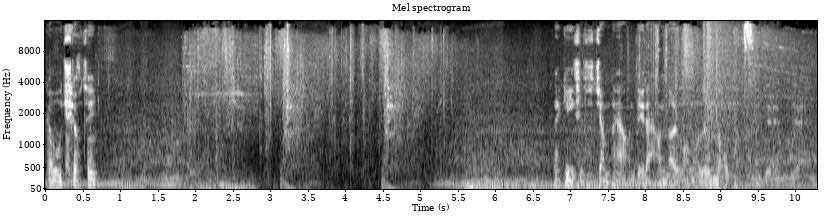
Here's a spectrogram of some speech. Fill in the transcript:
Gold shotty. That geezer just jump out and do that on no one, little knob. Yeah, yeah.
